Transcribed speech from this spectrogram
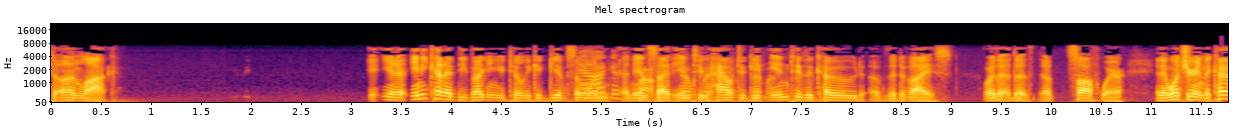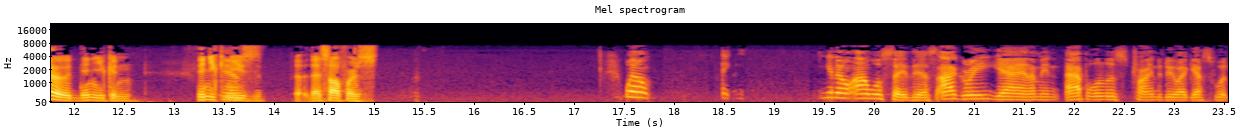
to unlock. You know, any kind of debugging utility could give someone guess an insight into how to get into the code of the device or the the, the software, and then once you're in the code, then you can then you can Yeah. use the, that software's. Well, you know, I will say this. I agree. Yeah, and I mean, Apple is trying to do, I guess, what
